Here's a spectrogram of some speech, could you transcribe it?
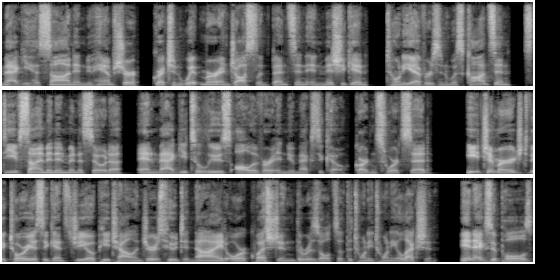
Maggie Hassan in New Hampshire, Gretchen Whitmer and Jocelyn Benson in Michigan, Tony Evers in Wisconsin, Steve Simon in Minnesota, and Maggie Toulouse Oliver in New Mexico, Gardenswartz said. Each emerged victorious against GOP challengers who denied or questioned the results of the 2020 election. In exit polls,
